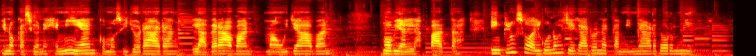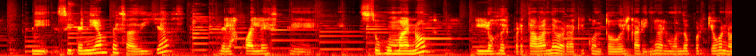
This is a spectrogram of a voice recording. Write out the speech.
En ocasiones gemían como si lloraran, ladraban, maullaban, movían las patas, incluso algunos llegaron a caminar dormidos. Y si tenían pesadillas, de las cuales eh, sus humanos los despertaban de verdad que con todo el cariño del mundo, porque bueno,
